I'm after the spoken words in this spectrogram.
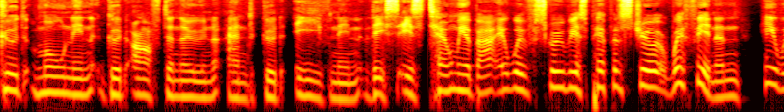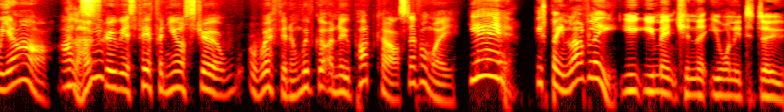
Good morning, good afternoon, and good evening. This is Tell Me About It with Scroobius Pip and Stuart Whiffen. And here we are. I'm Hello. Scroobius Pip and you're Stuart Whiffen, and we've got a new podcast, haven't we? Yeah, it's been lovely. You you mentioned that you wanted to do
